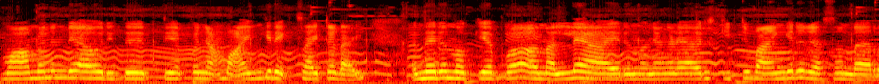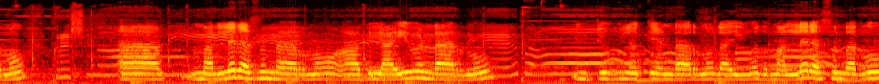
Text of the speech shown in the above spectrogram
വാമനന്റെ ആ ഒരു ഇത് എത്തിയപ്പോൾ ഞാൻ ഭയങ്കര എക്സൈറ്റഡ് ആയി. അന്നേരം നോക്കിയപ്പോൾ നല്ല ആയിരുന്നു. ഞങ്ങളുടെ ആ ഒരു സ്കിറ്റ് ഭയങ്കര രസമുണ്ടായിരുന്നു. നല്ല രസമുണ്ടായിരുന്നു. അത് ലൈവ് ഉണ്ടായിരുന്നു. യൂട്യൂബിലൊക്കെ ഉണ്ടായിരുന്നു ലൈവ് അത് നല്ല രസമുണ്ടായിരുന്നു.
